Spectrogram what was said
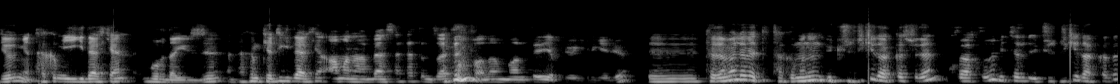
diyorum ya takım iyi giderken burada yüzü. Yani takım kötü giderken aman abi ben sakatım zaten falan mantığı yapıyor gibi geliyor. E, Kremel evet takımının 302 dakika süren kuraklığını bitirdi. 302 dakikada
